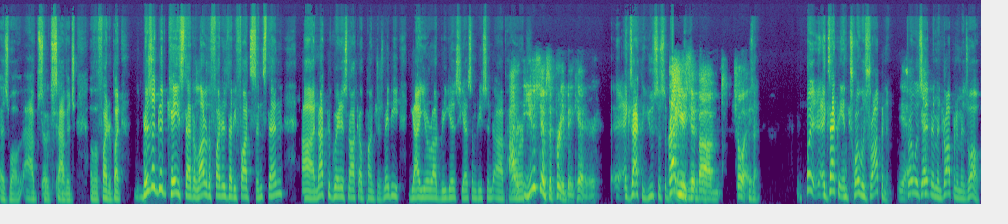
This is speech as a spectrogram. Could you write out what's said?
as well absolute okay. savage of a fighter but there's a good case that a lot of the fighters that he fought since then uh not the greatest knockout punchers maybe yair rodriguez he has some decent uh power. Yusuff's a pretty big hitter. Exactly Yusuff's not Yusuff um choi. exactly and choi was dropping him. Yeah. Choi was yeah. hitting him and dropping him as well.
